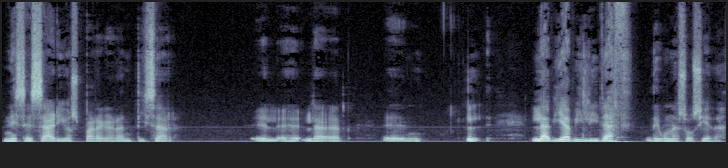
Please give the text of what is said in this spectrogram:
necesarios para garantizar eh, eh, la, viabilidad de una sociedad.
